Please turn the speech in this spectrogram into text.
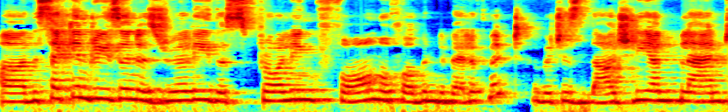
Uh, the second reason is really the sprawling form of urban development, which is largely unplanned,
